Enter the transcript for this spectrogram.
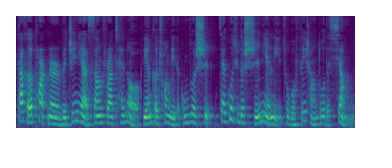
他和 partner Virginia Sanfratano 联合创立的工作室，在过去的十年里做过非常多的项目。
